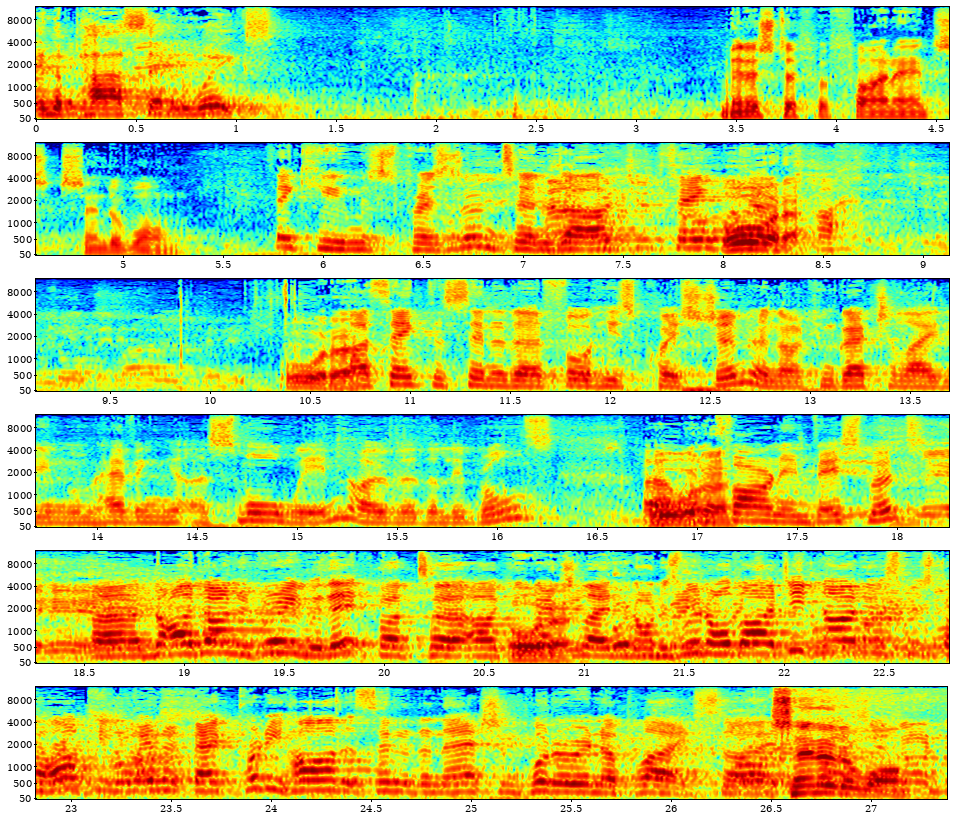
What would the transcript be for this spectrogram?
in the past seven weeks? Minister for Finance, Senator Wong. Thank you, Mr President, and uh, thank, Order. Uh, Order. I thank the senator for his question, and I congratulate him on having a small win over the Liberals. Uh, on foreign investment. Uh, no, I don't agree with it, but uh, I congratulate him on his win. Although I did notice Mr Hockey went it back pretty hard at Senator Nash and put her in her place. So. Senator Wong.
